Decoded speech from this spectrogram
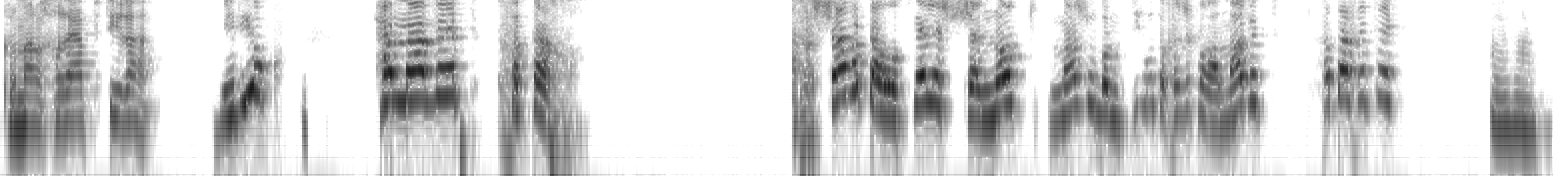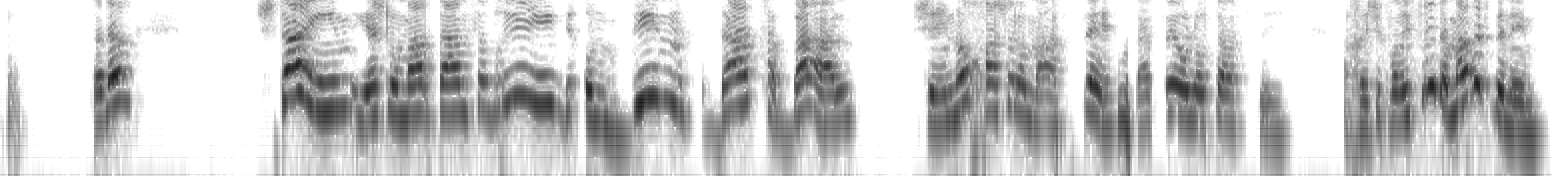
כלומר, אחרי הפטירה. בדיוק. המוות חתך. עכשיו אתה רוצה לשנות משהו במציאות אחרי שכבר המוות חתך את זה? בסדר? שתיים, יש לומר טעם סברי, עומדין דעת הבעל שאינו חש על המעשה, תעשה או לא תעשה, אחרי שכבר הפריד המוות ביניהם,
